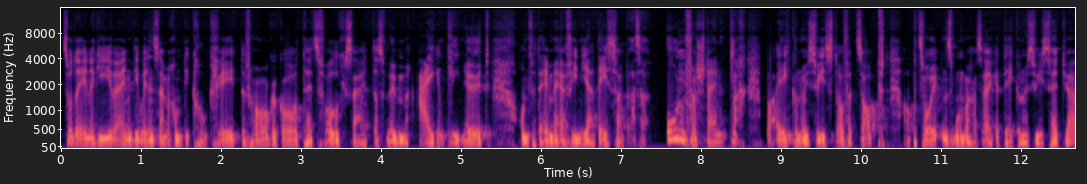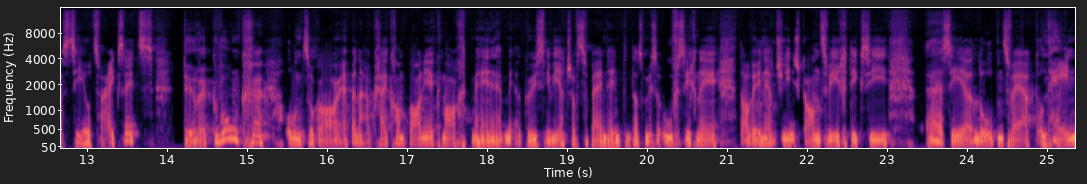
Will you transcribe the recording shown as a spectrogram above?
zu der Energiewende. Wenn es nämlich um die konkreten Fragen geht, hat das Volk gesagt, das wollen wir eigentlich nicht. Und von dem her finde ich auch deshalb, also unverständlich bei Economy Suisse da verzapft. Aber zweitens muss man auch sagen, die Economy Suisse hat ja auch das CO2-Gesetz durchgewunken und sogar eben auch keine Kampagne gemacht. Wir haben, gewisse Wirtschaftsverbände haben das müssen auf sich nehmen. Da mhm. Energy ist ganz wichtig gewesen, äh, sehr lobenswert und haben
